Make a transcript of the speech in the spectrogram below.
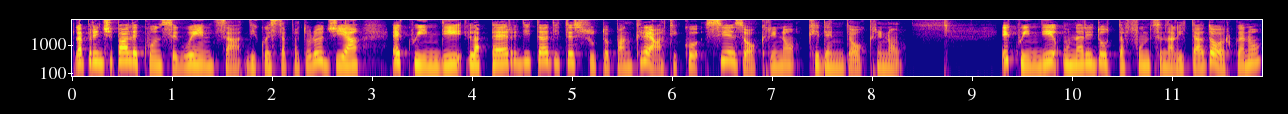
La principale conseguenza di questa patologia è quindi la perdita di tessuto pancreatico sia esocrino che endocrino e quindi una ridotta funzionalità d'organo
